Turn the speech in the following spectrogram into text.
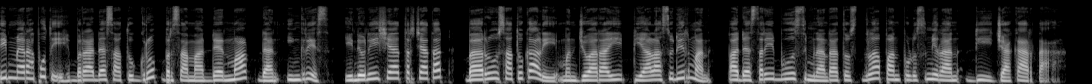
Tim Merah Putih berada satu grup bersama Denmark dan Inggris. Indonesia tercatat baru satu kali menjuarai Piala Sudirman pada 1989 di Jakarta.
